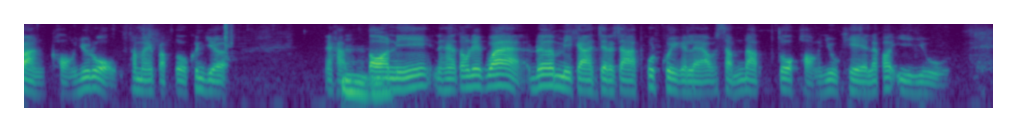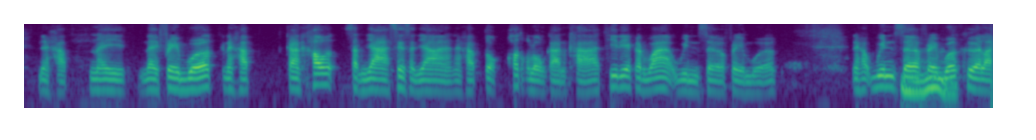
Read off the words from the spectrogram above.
ฝั่งของยุโรปทำไมปรับตัวขึ้นเยอะนะครับอืมตอนนี้นะฮะต้องเรียกว่าเริ่มมีการเจรจาพูดคุยกันแล้วสำหรับตัวของ UK แล้วก็ EU นะครับในใน framework นะครับ การเข้าสัญญาเซ็นสัญญานะครับตกข้อตกลงการค้าที่เรียกกันว่า Windsor Framework นะครับ Windsor อืม Framework คืออะไร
